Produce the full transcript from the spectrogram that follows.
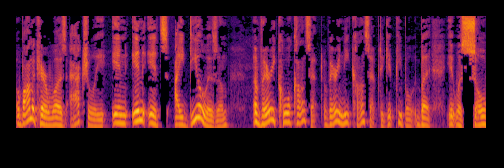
Obamacare was actually in in its idealism a very cool concept, a very neat concept to get people, but it was so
